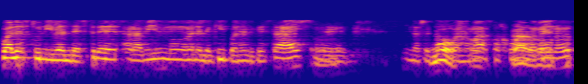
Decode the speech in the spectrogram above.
¿Cuál es tu nivel de estrés ahora mismo en el equipo en el que estás? Eh, no jugando más, estás jugando menos.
